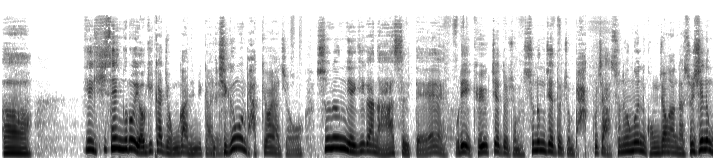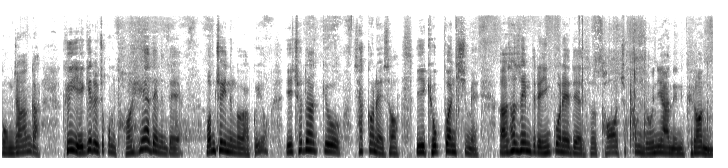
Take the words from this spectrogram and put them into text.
어, 희생으로 여기까지 온 거 아닙니까? 네. 지금은 바뀌어야죠. 수능 얘기가 나왔을 때 우리 교육제도 좀 수능제도 좀 바꾸자. 수능은 공정한가, 수시는 공정한가 그 얘기를 조금 더 해야 되는데 멈춰 있는 것 같고요. 이 초등학교 사건에서 이 교권 침해, 아, 선생님들의 인권에 대해서 더 조금 논의하는 그런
